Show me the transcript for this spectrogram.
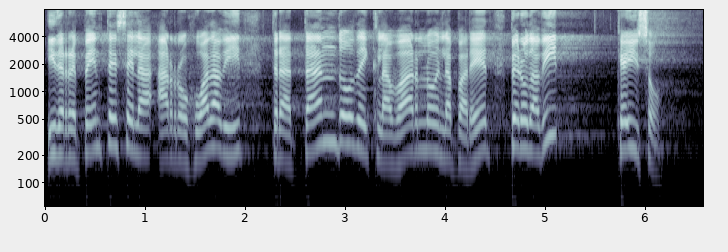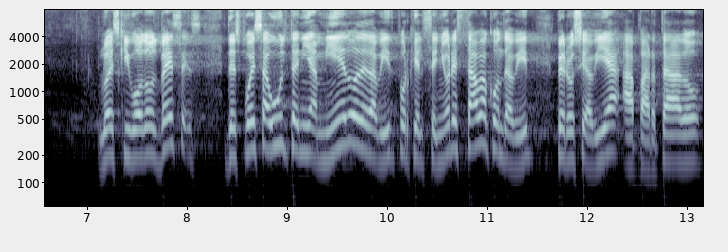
y de repente se la arrojó a David tratando de clavarlo en la pared. Pero David, ¿qué hizo? Lo esquivó dos veces. Después Saúl tenía miedo de David porque el Señor estaba con David, pero se había apartado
